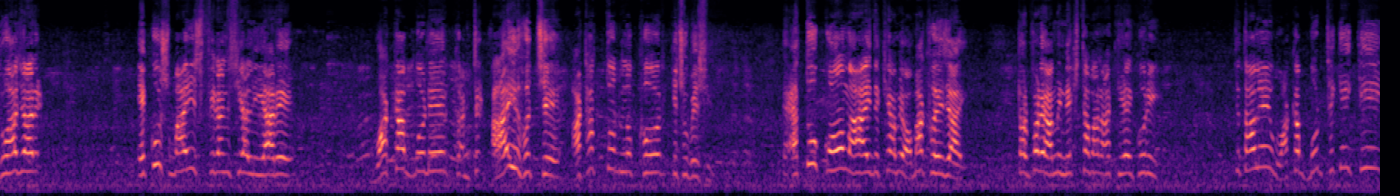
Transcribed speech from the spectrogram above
দু হাজার একুশ বাইশ ফিনান্সিয়াল ইয়ারে ওয়াকাফ বোর্ডের আয় হচ্ছে আটাত্তর লক্ষর কিছু বেশি। এত কম আয় দেখে আমি অবাক হয়ে যাই। তারপরে আমি নেক্সট আবার আরটিআই করি। যে তাহলে ওয়াকাফ বোর্ড থেকেই কি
